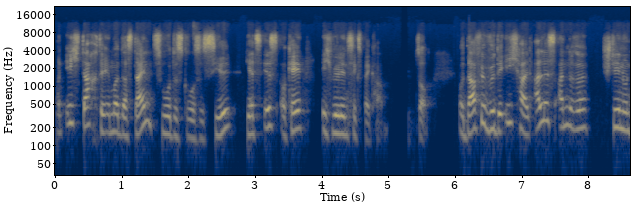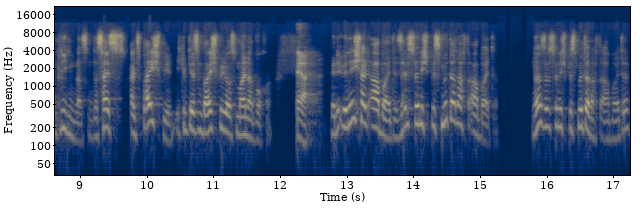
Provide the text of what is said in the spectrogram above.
Und ich dachte immer, dass dein zweites großes Ziel jetzt ist, okay, ich will den Sixpack haben. So, und dafür würde ich halt alles andere stehen und liegen lassen. Das heißt, als Beispiel, ich gebe dir jetzt ein Beispiel aus meiner Woche. Ja. Wenn, wenn ich halt arbeite, selbst wenn ich bis Mitternacht arbeite, ne, selbst wenn ich bis Mitternacht arbeite,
